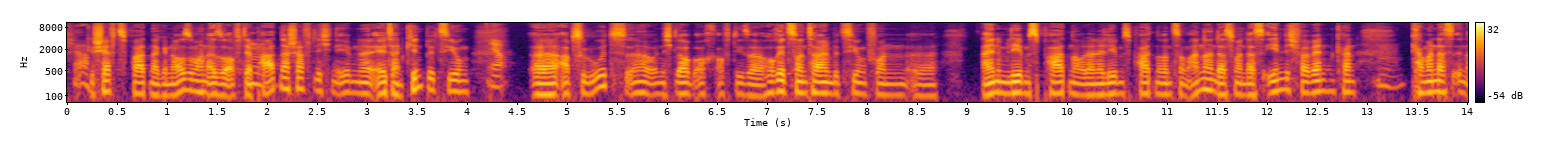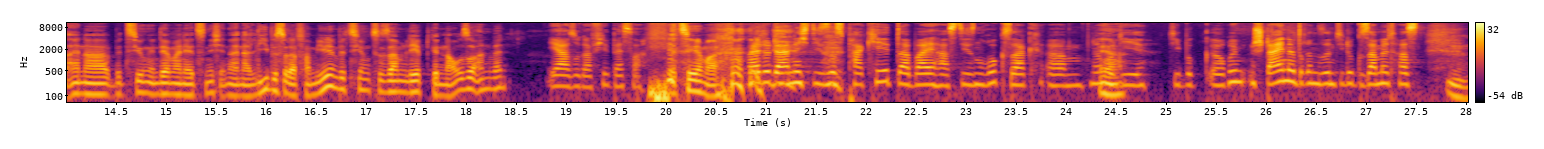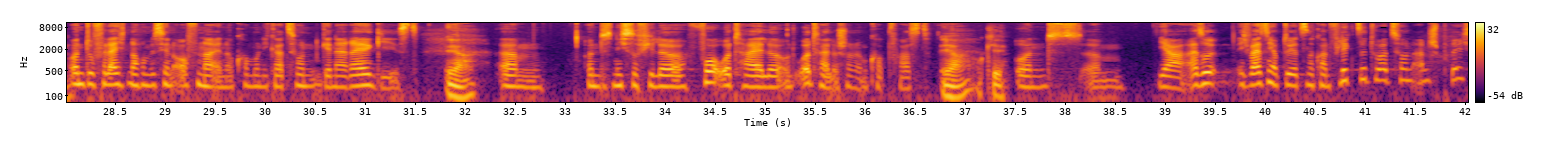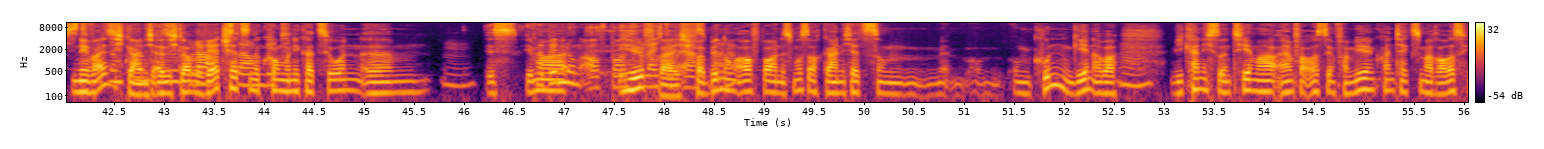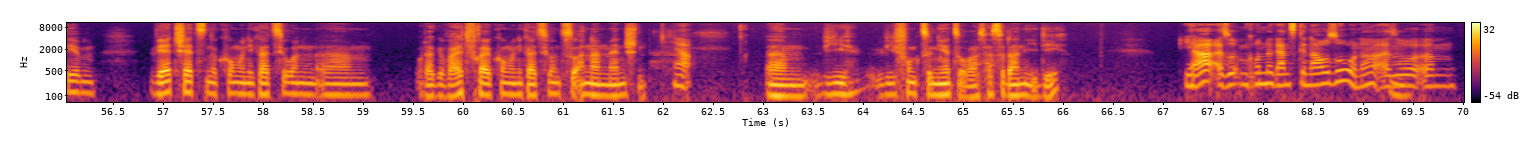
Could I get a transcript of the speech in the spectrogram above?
äh. Geschäftspartner genauso machen? Also auf der Mhm. partnerschaftlichen Ebene, Eltern-Kind-Beziehung, Ja. äh, absolut. Äh, und ich glaube auch auf dieser horizontalen Beziehung von äh, einem Lebenspartner oder einer Lebenspartnerin zum anderen, dass man das ähnlich verwenden kann. Mhm. Kann man das in einer Beziehung, in der man jetzt nicht in einer Liebes- oder Familienbeziehung zusammenlebt, genauso anwenden? Ja, sogar viel besser. Erzähl mal. Weil du da nicht dieses Paket dabei hast, diesen Rucksack, ähm, ne, Ja. wo die, die berühmten Steine drin sind, die du gesammelt hast Mhm. und du vielleicht noch ein bisschen offener in eine Kommunikation generell gehst ja, ähm, und nicht so viele Vorurteile und Urteile schon im Kopf hast. ja, okay. Und ähm, ja, also ich weiß nicht, ob du jetzt eine Konfliktsituation ansprichst. Nee, weiß ich gar nicht. Also ich glaube, wertschätzende Kommunikation ähm, Mhm. ist immer Verbindung aufbauen hilfreich. Verbindung ne? aufbauen. Es muss auch gar nicht jetzt zum um, um Kunden gehen, aber Mhm. wie kann ich so ein Thema einfach aus dem Familienkontext mal rausheben? Wertschätzende Kommunikation ähm, oder gewaltfreie Kommunikation zu anderen Menschen. Ja. Ähm, wie wie funktioniert sowas? Hast du da eine Idee? Ja, also im Grunde ganz genau so. Ne? Also Hm. ähm,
